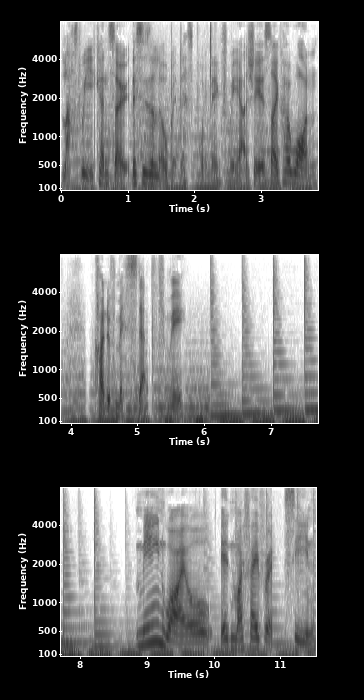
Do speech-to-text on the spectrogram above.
last week and so this is a little bit disappointing for me actually. It's like her one kind of misstep for me. Meanwhile, in my favourite scene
